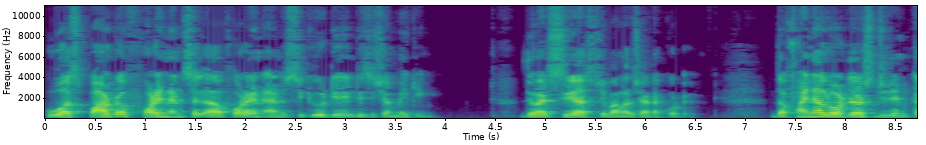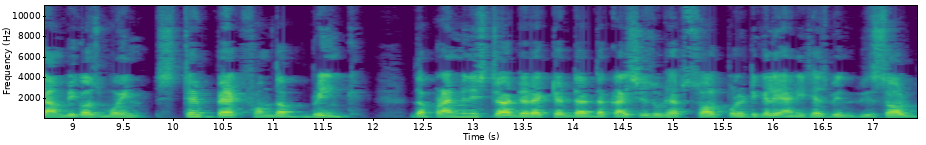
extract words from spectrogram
who was part of foreign and se- uh, foreign and security decision making. They were serious যে বাংলাদেশে অ্যাটাক করবে The final orders didn't come because Moin stepped back from the brink. The Prime Minister directed that the crisis would have solved politically and it has been resolved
